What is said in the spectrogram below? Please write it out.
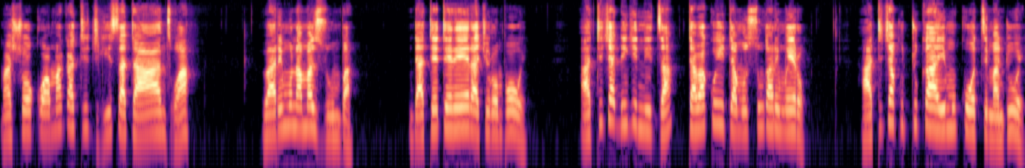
mashoko amakatidyisa taanzwa vari muna mazumba ndateterera chirombowe. Hatichadinginidza tava kuita musunga rimwero hatichakutukai mukotsi mhanduwe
